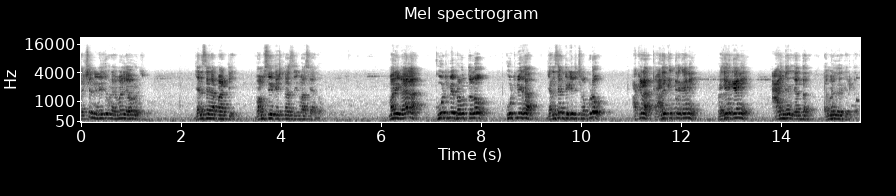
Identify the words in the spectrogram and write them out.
దక్షిణ నియోజకవర్గం ఎమ్మెల్యే ఎవరు? జనసేన పార్టీ వంశీకృష్ణ శ్రీనివాస్ యాదవ్. మరి ఈవేళ కూటమి ప్రభుత్వంలో కూటమిగా జనసేన టికెట్ ఇచ్చినప్పుడు అక్కడ కార్యకర్తలు కానీ ప్రజలు కానీ ఆయన దగ్గరికి వెళ్తారు ఎమ్మెల్యే దగ్గరికి వెళ్తారు.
